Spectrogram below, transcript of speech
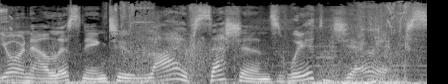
You're now listening to Live Sessions with Jerix.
